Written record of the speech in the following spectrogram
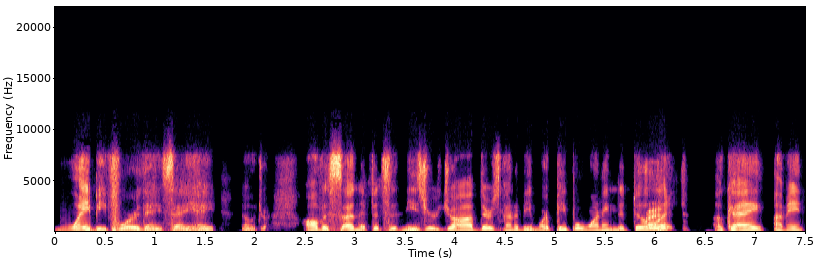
way before they say, "Hey, no." All of a sudden, if it's an easier job, there's going to be more people wanting to do right. it. Okay, I mean,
